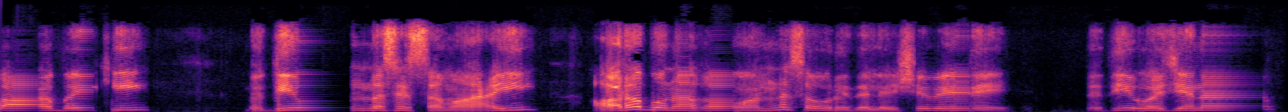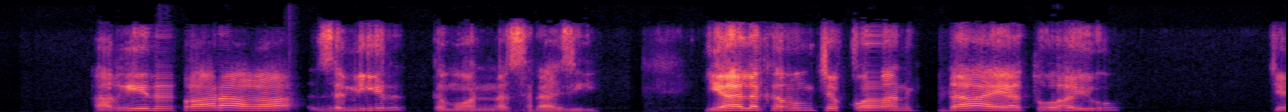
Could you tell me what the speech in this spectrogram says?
په عربی کې نو دی مؤنث سماعي عربونه غو مؤنث اوریدل شوی دی د دې وجنه هغه د پاره هغه ضمیر د مؤنث راځي یا لکه موږ چې قران کې دا آیات وایو چې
